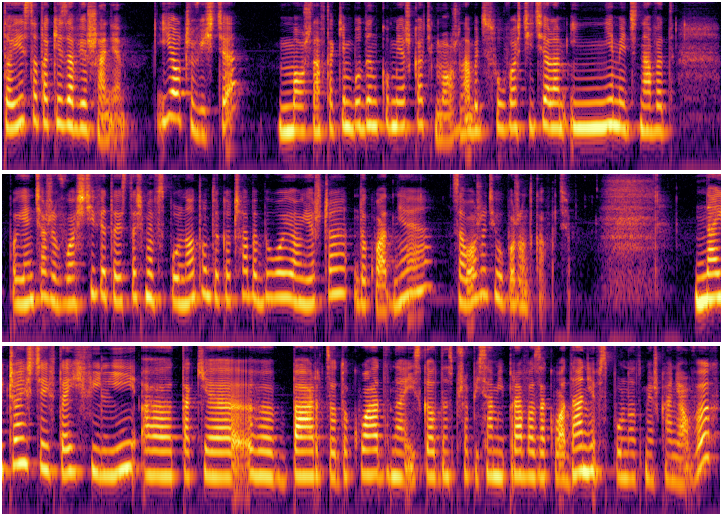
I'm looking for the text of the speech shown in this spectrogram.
to jest to takie zawieszenie. I oczywiście można w takim budynku mieszkać, można być współwłaścicielem i nie mieć nawet pojęcia, że właściwie to jesteśmy wspólnotą, tylko trzeba by było ją jeszcze dokładnie założyć i uporządkować. Najczęściej w tej chwili e, takie e, bardzo dokładne i zgodne z przepisami prawa zakładanie wspólnot mieszkaniowych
